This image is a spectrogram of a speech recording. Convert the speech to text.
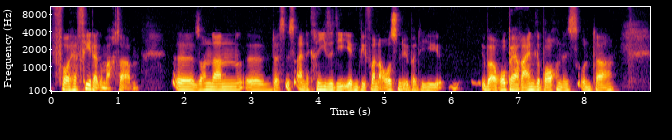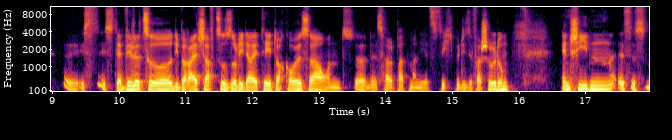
vorher Fehler gemacht haben, sondern das ist eine Krise, die irgendwie von außen über die über Europa hereingebrochen ist und da ist, ist der Wille zu, die Bereitschaft zur Solidarität doch größer und äh, deshalb hat man jetzt sich für diese Verschuldung entschieden. Es ist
